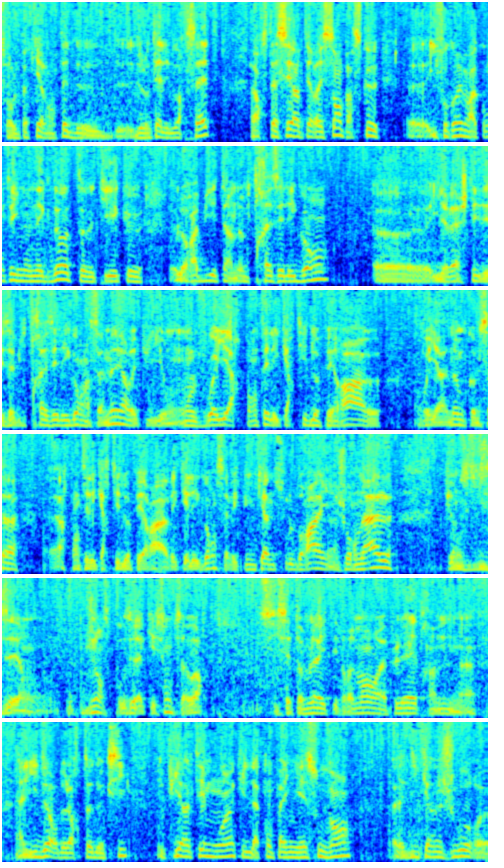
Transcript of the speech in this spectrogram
sur le papier à l'entête de, de, l'hôtel Édouard VII. Alors c'est assez intéressant parce que euh, il faut quand même raconter une anecdote qui est que le rabbi était un homme très élégant. il avait acheté des habits très élégants à sa mère et puis on, le voyait arpenter les quartiers de l'opéra. on voyait un homme comme ça arpenter les quartiers de l'opéra avec élégance, avec une canne sous le bras et un journal. Puis on se disait, beaucoup de gens se posaient la question de savoir si cet homme-là était vraiment appelé à être un, leader de l'orthodoxie. Et puis un témoin qui l'accompagnait souvent euh, dit qu'un jour, euh,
